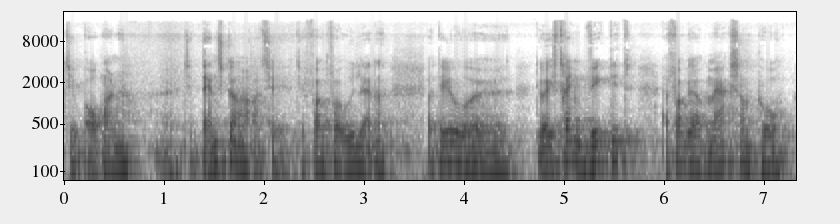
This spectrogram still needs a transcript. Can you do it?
til borgerne, øh, til danskere og til, til folk fra udlandet. Og det er, jo, øh, det er jo ekstremt vigtigt, at folk er opmærksom på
